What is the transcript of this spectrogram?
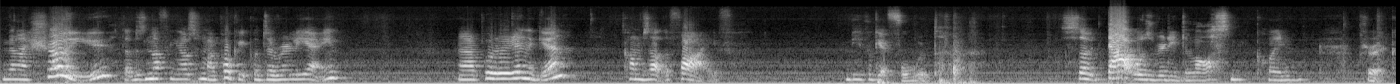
And then I show you that there's nothing else in my pocket because there really ain't. And I put it in again. Comes out the 5. And people get fooled. So that was really the last coin trick.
